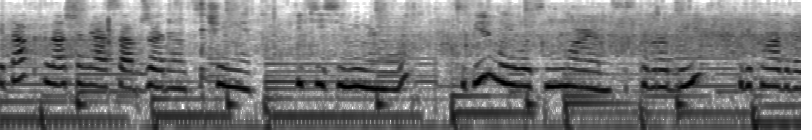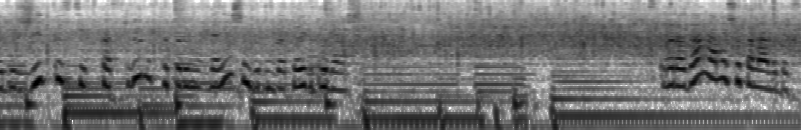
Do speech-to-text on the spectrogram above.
Итак, наше мясо обжарено в течение 5-7 минут. Теперь мы его снимаем со сковороды перекладывая без жидкости в кастрюлю, в которой мы в дальнейшем будем готовить гуляш. Сковорода нам еще понадобится.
